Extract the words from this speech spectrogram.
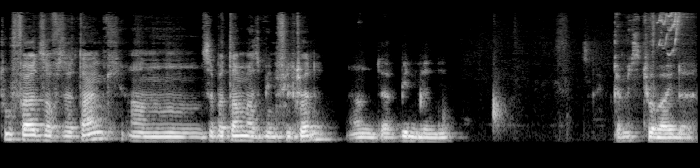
two thirds of the tank, and the bottom has been filtered and have been blended. Permits to avoid, uh,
